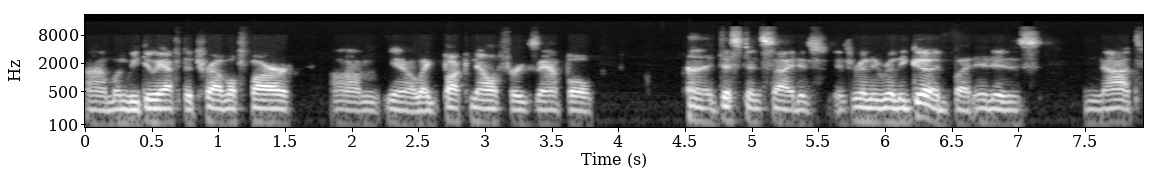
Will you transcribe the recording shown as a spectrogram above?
um, when we do have to travel far. Um, you know, like Bucknell, for example, uh, distance side is is really really good, but it is not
